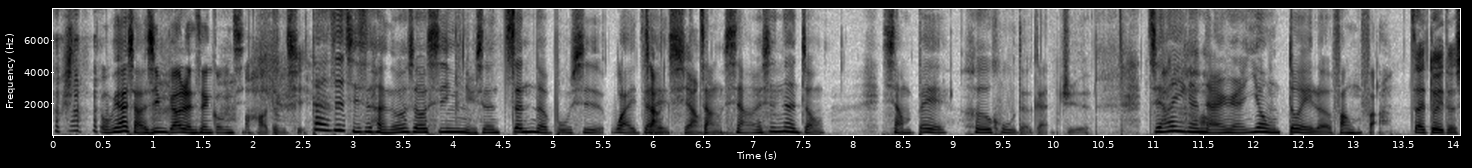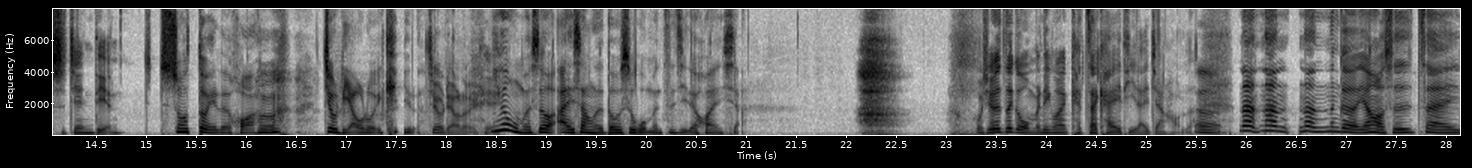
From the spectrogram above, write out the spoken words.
我们要小心，不要人身攻击。哦，好，对不起。但是其实很多时候吸引女生真的不是外在长相，长相，而是那种想被呵护的感觉。只要一个男人用对了方法，在对的时间点说对的话。就聊了一 k 了，就聊了一 k 因为我们所有爱上的都是我们自己的幻想。我觉得这个我们另外开再开一题来讲好了。嗯，那那那那个杨老师在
